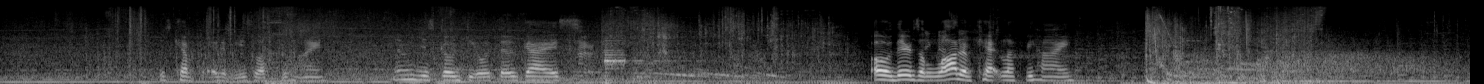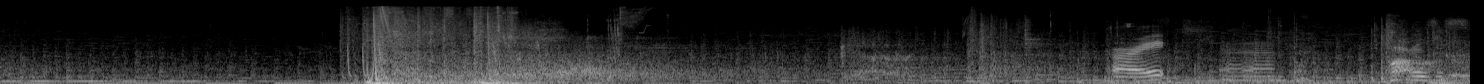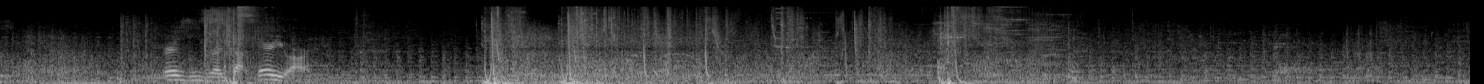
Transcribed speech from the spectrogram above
There's a couple enemies left behind. Let me just go deal with those guys. Oh, there's a lot of Kett left behind. Is this red dot? There you are.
